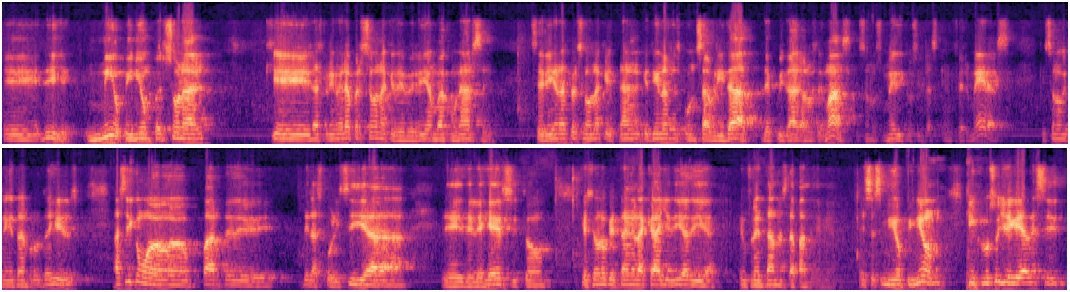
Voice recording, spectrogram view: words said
eh, dije, mi opinión personal, que las primeras personas que deberían vacunarse serían las personas que, están, que tienen la responsabilidad de cuidar a los demás, que son los médicos y las enfermeras, que son los que tienen que estar protegidos, así como parte de, de las policías, del ejército, que son los que están en la calle día a día enfrentando esta pandemia. Esa es mi opinión. Incluso llegué a decir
